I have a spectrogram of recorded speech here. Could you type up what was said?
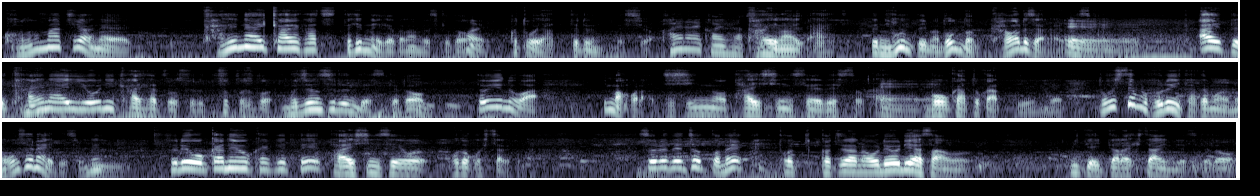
この町はね、変えない開発って変な言い方なんですけど、はい。ことをやってるんですよ、変えない開発。変えない、はい、で日本って今、どんどん変わるじゃないですか、えあえて変えないように開発をする。ちょっとちょっと矛盾するんですけど、というのは、今、ほら、地震の耐震性ですとか、ええ。防火とかっていうんで、どうしても古い建物を残せないですよね、それをお金をかけて耐震性を施したりとか、それでちょっとね、ここちらのお料理屋さんを見ていただきたいんですけど、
